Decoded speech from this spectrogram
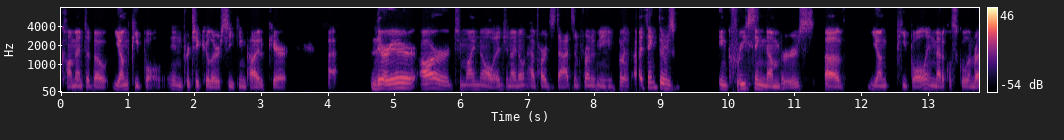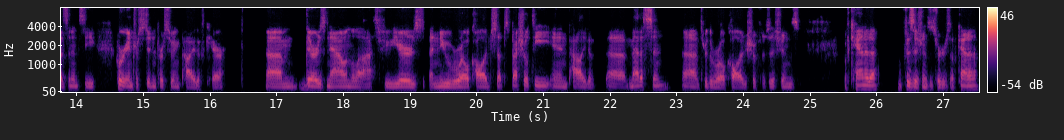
comment about young people in particular seeking palliative care uh, there are, to my knowledge, and I don't have hard stats in front of me, but I think there's increasing numbers of young people in medical school and residency who are interested in pursuing palliative care. Um, there's now, in the last few years, a new Royal College subspecialty in palliative uh, medicine uh, through the Royal College of Physicians of Canada, Physicians and Surgeons of Canada.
